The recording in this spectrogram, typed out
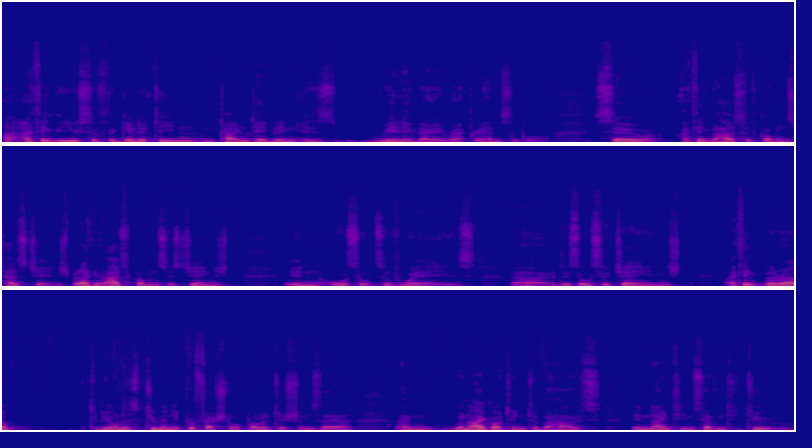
I think the use of the guillotine and timetabling is really very reprehensible. So I think the House of Commons has changed, but I think the House of Commons has changed in all sorts of ways. Uh, it has also changed. I think there are, to be honest, too many professional politicians there. And when I got into the House in 1972,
